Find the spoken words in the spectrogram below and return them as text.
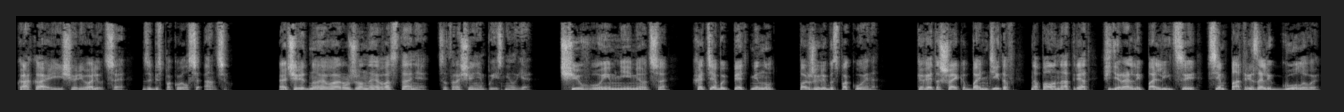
Какая еще революция? забеспокоился Ансел. Очередное вооруженное восстание, с отвращением пояснил я. Чего им не имется? Хотя бы пять минут пожили бы спокойно. Какая-то шайка бандитов напала на отряд федеральной полиции, всем поотрезали головы.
